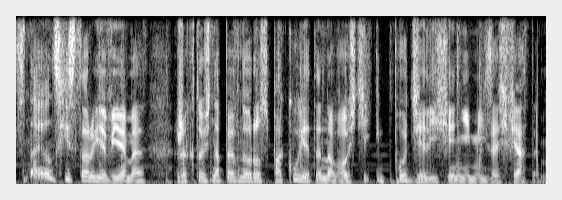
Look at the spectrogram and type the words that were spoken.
znając historię wiemy, że ktoś na pewno rozpakuje te nowości i podzieli się nimi ze światem.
